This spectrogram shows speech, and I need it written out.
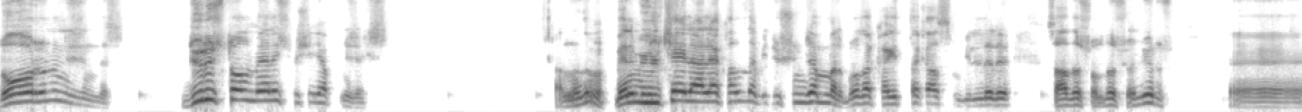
Doğrunun izindesin. Dürüst olmayan hiçbir şey yapmayacaksın. Anladın mı? Benim ülkeyle alakalı da bir düşüncem var. Bu da kayıtta kalsın. Birileri sağda solda söylüyoruz. Ee,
